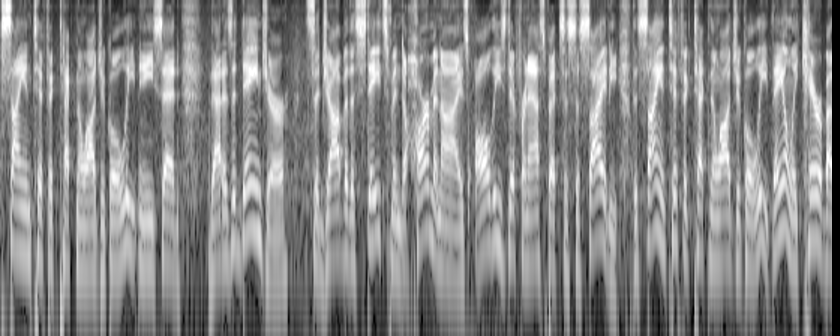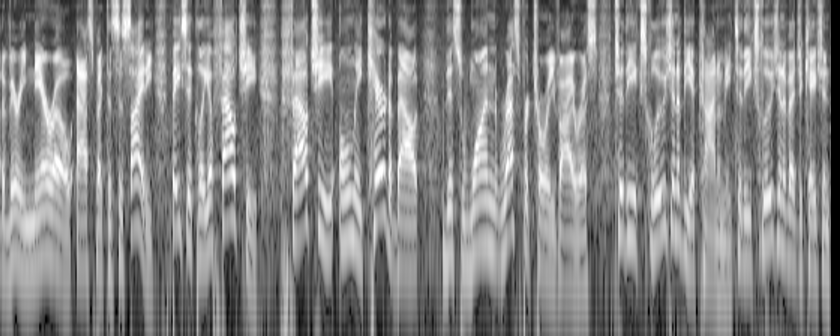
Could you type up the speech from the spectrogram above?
scientific technological elite, and he said that is a danger. It's the job of the statesman to harmonize all these different aspects of society. The scientific technological elite they only care about a very narrow aspect of society, basically a Fauci. Fauci only cared about this one respiratory virus to the exclusion of the economy, to the exclusion of education,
